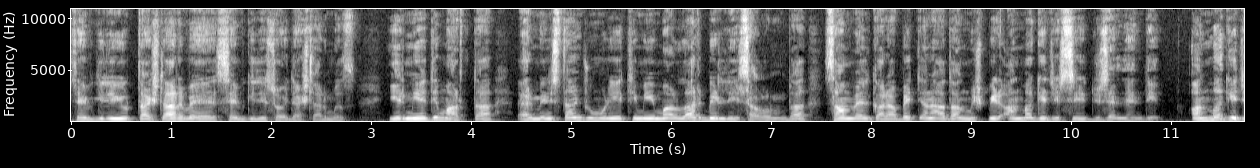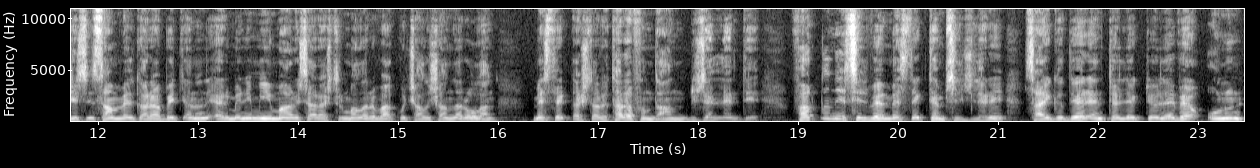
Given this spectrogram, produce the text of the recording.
Sevgili yurttaşlar ve sevgili soydaşlarımız, 27 Mart'ta Ermenistan Cumhuriyeti Mimarlar Birliği salonunda Samvel Garabetyan'a adanmış bir anma gecesi düzenlendi. Anma gecesi Samvel Garabetyan'ın Ermeni Mimarisi Araştırmaları Vakfı çalışanları olan meslektaşları tarafından düzenlendi. Farklı nesil ve meslek temsilcileri saygıdeğer entelektüele ve onun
